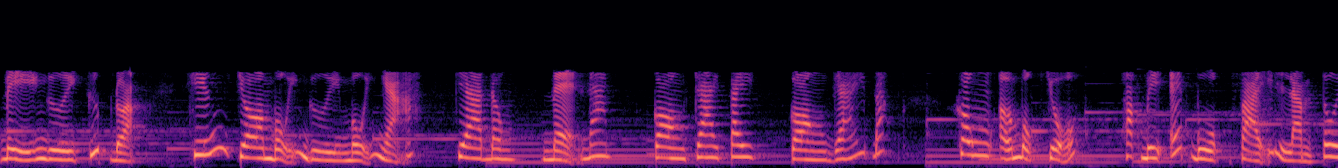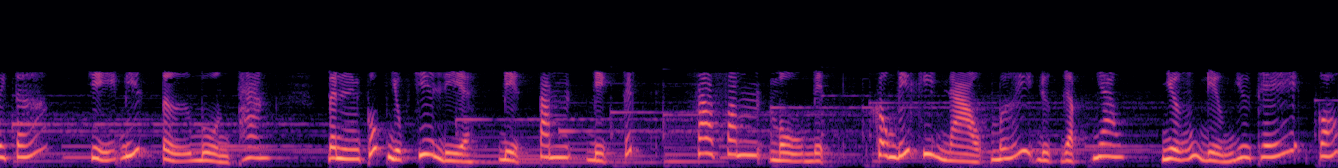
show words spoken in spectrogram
bị người cướp đoạt, khiến cho mỗi người mỗi ngã, cha đông, mẹ nam, con trai tây, con gái bắc, không ở một chỗ hoặc bị ép buộc phải làm tôi tớ chỉ biết tự buồn than tình cốt nhục chia lìa, biệt tâm, biệt tích, xa xăm, mù mịt, không biết khi nào mới được gặp nhau, những điều như thế có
